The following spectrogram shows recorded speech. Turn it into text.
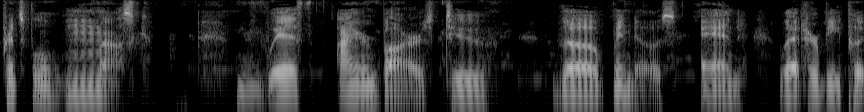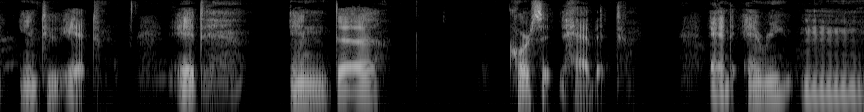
principal mosque, with iron bars to the windows, and let her be put into it. It in the corset habit, and every mm,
